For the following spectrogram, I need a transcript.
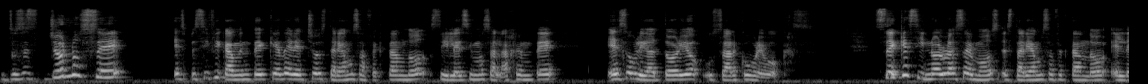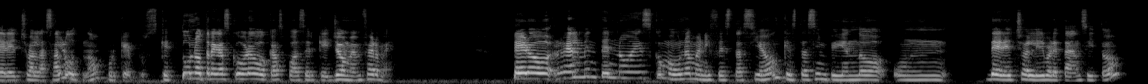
Entonces, yo no sé específicamente qué derecho estaríamos afectando si le decimos a la gente es obligatorio usar cubrebocas. Sé que si no lo hacemos estaríamos afectando el derecho a la salud, ¿no? Porque pues que tú no traigas cubrebocas puede hacer que yo me enferme. Pero realmente no es como una manifestación que estás impidiendo un derecho al libre tránsito.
